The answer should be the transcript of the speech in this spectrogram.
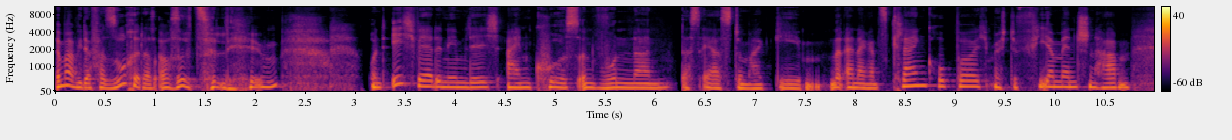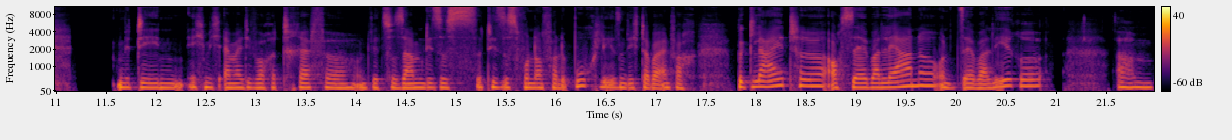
immer wieder versuche, das auch so zu leben. Und ich werde nämlich einen Kurs in Wundern das erste Mal geben. Mit einer ganz kleinen Gruppe. Ich möchte vier Menschen haben, mit denen ich mich einmal die Woche treffe und wir zusammen dieses, dieses wundervolle Buch lesen, die ich dabei einfach begleite, auch selber lerne und selber lehre. Ähm,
